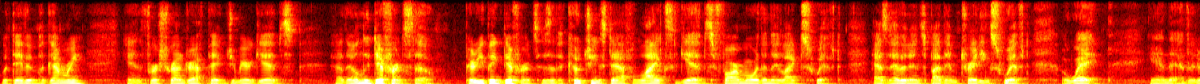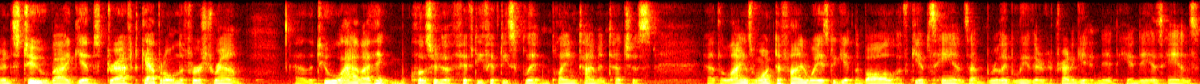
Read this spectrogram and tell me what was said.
with David Montgomery and first round draft pick Jahmyr Gibbs. Uh, the only difference, though, pretty big difference, is that the coaching staff likes Gibbs far more than they liked Swift, as evidenced by them trading Swift away, and the evidence, too, by Gibbs' draft capital in the first round. Uh, the two will have, I think, closer to a 50 50 split in playing time and touches. Uh, the Lions want to find ways to get in the ball of Gibbs' hands. I really believe they're trying to get it into his hands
